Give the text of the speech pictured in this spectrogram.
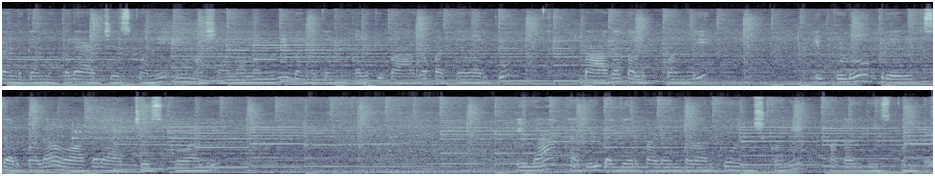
బెండకాయ ముక్కలు యాడ్ చేసుకొని ఈ మసాలాలన్నీ బెండకాయ ముక్కలకి బాగా పట్టే వరకు బాగా కలుపుకోండి. ఇప్పుడు గ్రేవీకి సరిపడా వాటర్ యాడ్ చేసుకోవాలి. ఇలా కర్రీ దగ్గర పడేంత వరకు ఉంచుకొని పక్కకు తీసుకుంటే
